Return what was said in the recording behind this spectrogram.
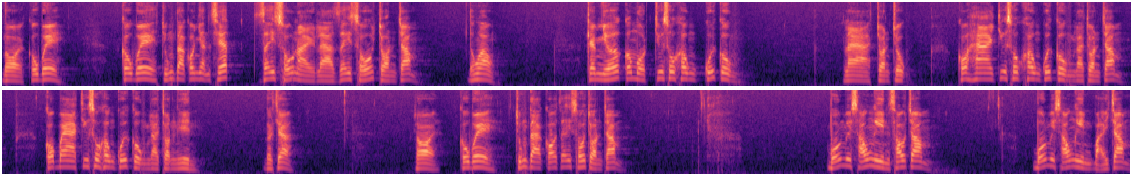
Rồi câu B Câu B chúng ta có nhận xét dãy số này là dãy số tròn trăm, đúng không? Các em nhớ có một chữ số 0 cuối cùng là tròn trục, có hai chữ số 0 cuối cùng là tròn trăm, có ba chữ số 0 cuối cùng là tròn nghìn. Được chưa? Rồi, câu B, chúng ta có dãy số tròn trăm. 46.600 46.700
